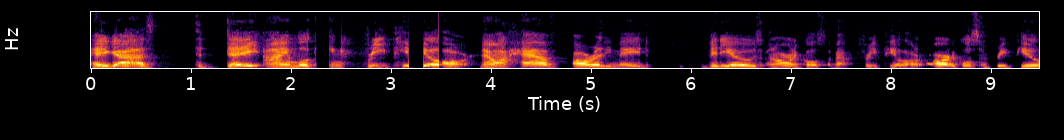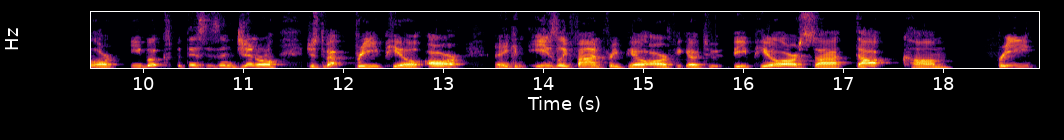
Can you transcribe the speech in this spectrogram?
Hey guys, today I am looking at free PLR. Now I have already made videos and articles about free PLR articles and free PLR ebooks, but this is in general just about free PLR. Now you can easily find free PLR if you go to theplrsite.com free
